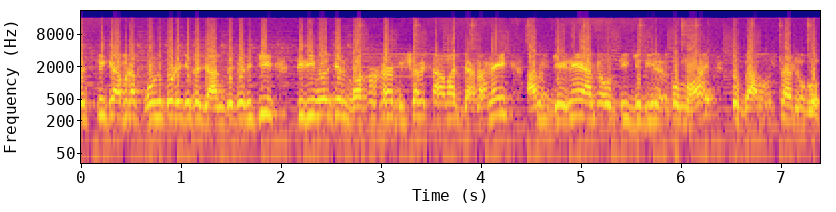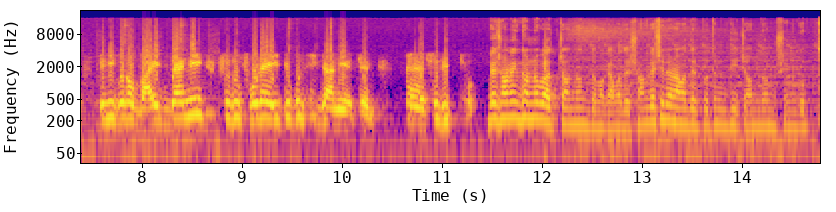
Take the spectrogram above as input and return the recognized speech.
এসপি কে আমরা ফোন করে যেটা জানতে পেরেছি, তিনি বলছেন, ঘটনার বিষয়টা আমার জানা নেই, আমি জেনে, আমি অতি যদি এরকম হয়, তো ব্যবস্থা নেব। তিনি কোনো বাইট দেয়নি শুধু ফোনে এইটুকুনি জানিয়েছেন। সুদীপ্ত। বেশ, অনেক ধন্যবাদ চন্দন তোমাকে। আমাদের সঙ্গে ছিলেন আমাদের প্রতিনিধি চন্দন সেনগুপ্ত।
